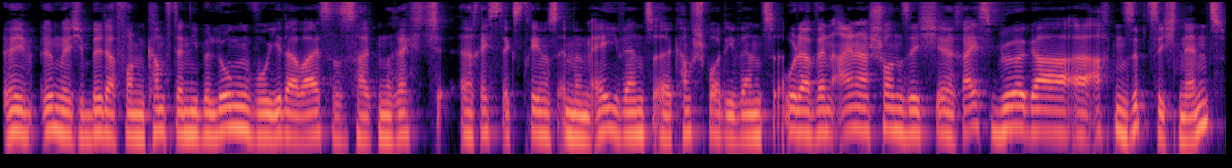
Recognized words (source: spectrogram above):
irgendwelche Bilder von Kampf der Nibelungen, wo jeder weiß, das ist halt ein recht, äh, rechtsextremes MMA-Event, äh, Kampfsport-Event. Oder wenn einer schon sich äh, Reichsbürger äh, 78 nennt,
